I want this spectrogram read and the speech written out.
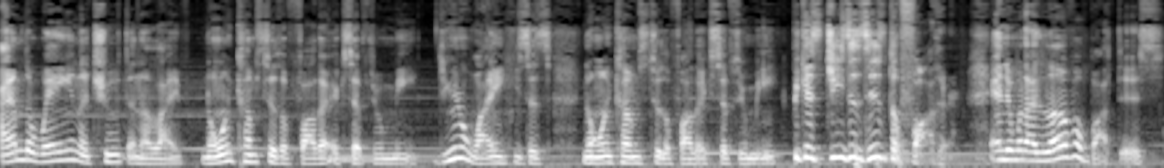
I am the way and the truth and the life. No one comes to the Father except through me. Do you know why he says no one comes to the Father except through me? Because Jesus is the Father. And then what I love about this,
